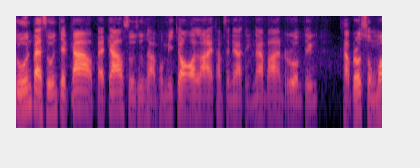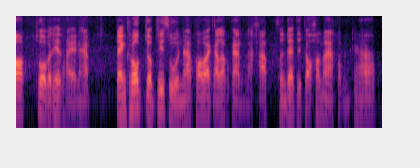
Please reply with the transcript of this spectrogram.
0807989003 ผมมีจองออนไลน์ทำสัญญาถึงหน้าบ้านรวมถึง ขับรถส่งมอบทั่วประเทศไทยนะครับแต่งครบจบที่ศูนย์นะครับเพราะว่าการรับประกันนะครับ สนใจติดต่อเข้ามาขอบคุณครับ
